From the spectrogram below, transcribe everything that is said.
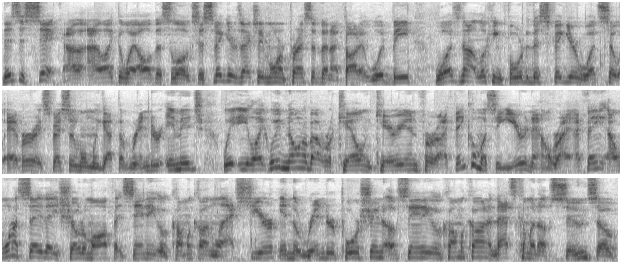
this is sick. I, I like the way all this looks. This figure is actually more impressive than I thought it would be. Was not looking forward to this figure whatsoever, especially when we got the render image. We, like, we've known about Raquel and Karrion for, I think, almost a year now, right? I think, I want to say they showed them off at San Diego Comic-Con last year in the render portion of San Diego Comic-Con, and that's coming up soon, so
